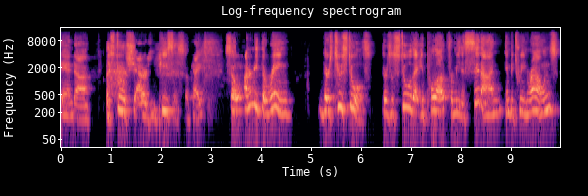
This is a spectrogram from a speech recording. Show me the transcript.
and uh, the stool shatters in pieces. Okay, so underneath the ring, there's two stools. There's a stool that you pull out for me to sit on in between rounds,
